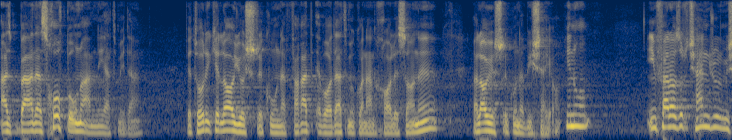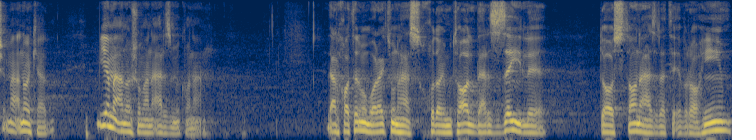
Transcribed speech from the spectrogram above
از بعد از خوف به اونو امنیت میدن. به طوری که لا یشرکون فقط عبادت می‌کنن خالصانه و لا یشرکون بی شیئا اینو این فراز رو چند جور میشه معنا کرد؟ یه معناشو من عرض می‌کنم. در خاطر مبارکتون هست خدای متعال در زیل داستان حضرت ابراهیم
